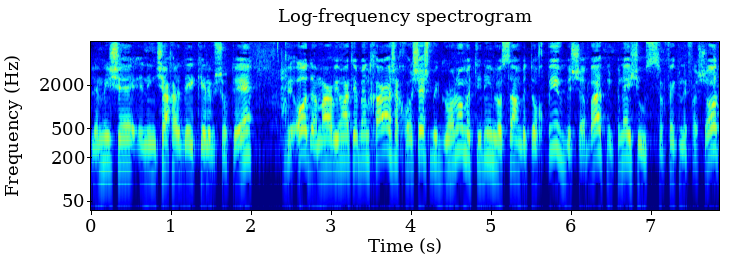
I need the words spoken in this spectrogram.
למי שננשך על ידי כלב שוטה. ועוד אמר רבי מתיה בן חרש, החושש בגרונו מטילין לא שם בתוך פיו בשבת מפני שהוא ספק נפשות,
